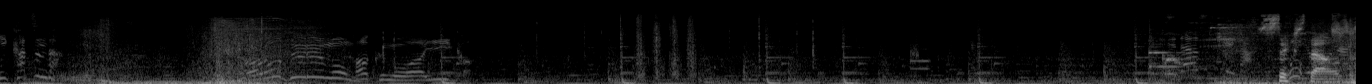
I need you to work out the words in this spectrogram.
に勝つんだアロドゥルモン覚悟はいいか Six thousand.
